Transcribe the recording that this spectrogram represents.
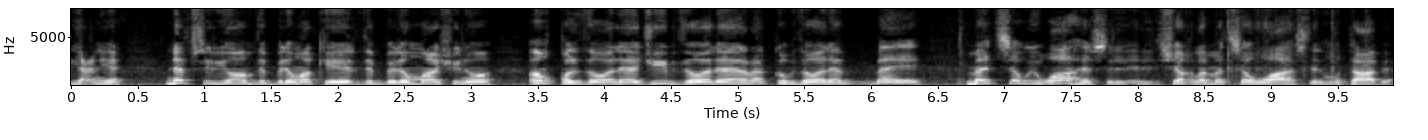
يعني نفس اليوم ذب لهم اكل ذب لهم ما شنو انقل ذولا جيب ذولا ركب ذولا ما ما تسوي واهس الشغلة ما تسوي واهس للمتابع.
